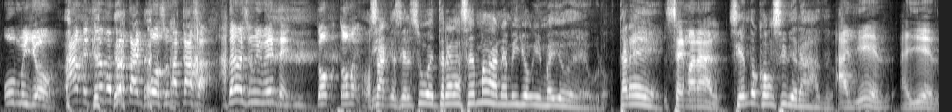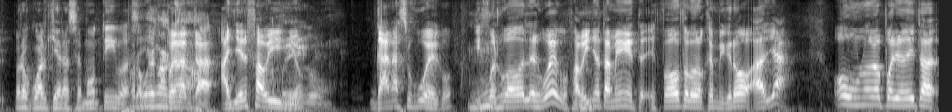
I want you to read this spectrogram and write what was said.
un millón. Ah, me quiero comprar tal cosa, una casa. Déjame subir 20. To- tome. O sea que si él sube tres a la semana, es millón y medio de euros. Tres. Semanal. Siendo considerado. Ayer, ayer. Pero cualquiera se motiva. Pero sí. ven acá. Ven acá. Ayer Fabiño Amigo. gana su juego y fue el jugador del juego. Fabiño también este- fue otro de los que emigró allá. O uno de los periodistas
